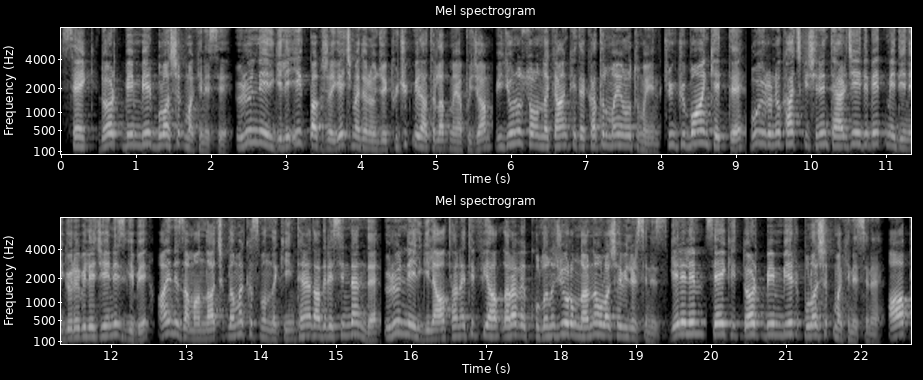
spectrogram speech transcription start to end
SEK 4001 bulaşık makinesi. Ürünle ilgili ilk bakışa geçmeden önce küçük bir hatırlatma yapacağım. Videonun sonundaki ankete katılmayı unutmayın. Çünkü bu ankette bu ürünü kaç kişinin tercih edip etmediğini görebileceğiniz gibi aynı zamanda açıklama kısmındaki internet adresinden de ürünle ilgili alternatif fiyatlara ve kullanıcı yorumlarına ulaşabilirsiniz. Gelelim SEK 4001 bulaşık makinesine. A++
